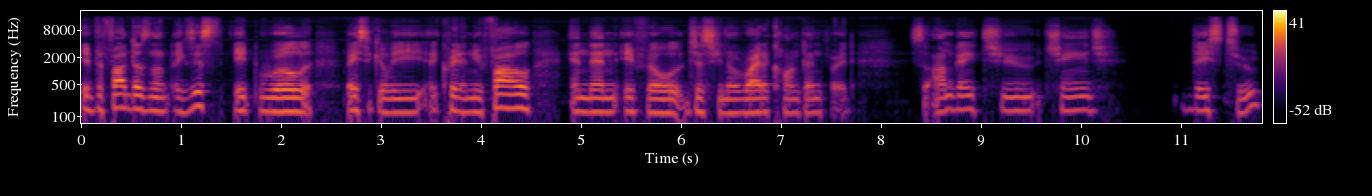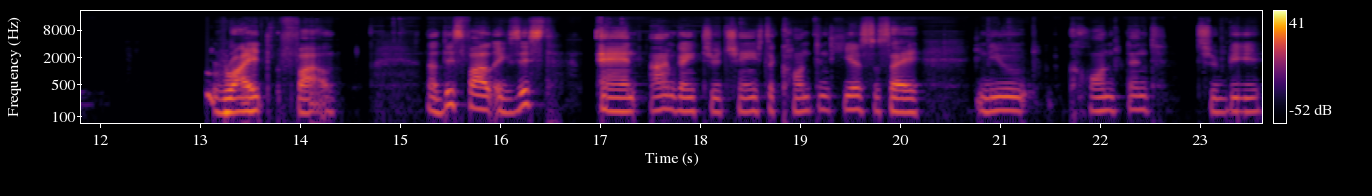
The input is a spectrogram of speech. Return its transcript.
If the file does not exist it will basically uh, create a new file and then it will just you know write a content for it. So i'm going to change this to write file. Now this file exists and I'm going to change the content here so say new content to be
